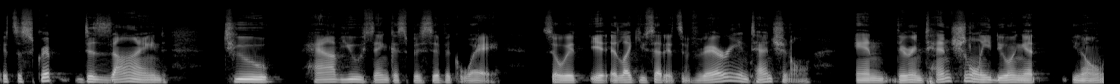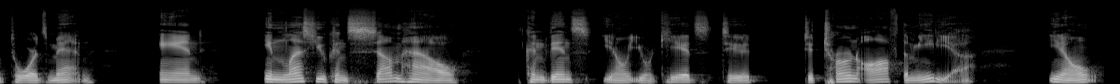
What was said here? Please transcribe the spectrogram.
It's a script designed to have you think a specific way. So it, it like you said, it's very intentional, and they're intentionally doing it, you know, towards men. And unless you can somehow convince, you know, your kids to to turn off the media, you know,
